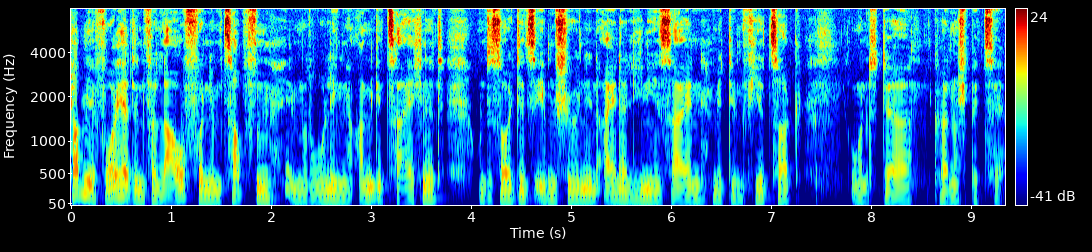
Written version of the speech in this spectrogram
Ich habe mir vorher den Verlauf von dem Zapfen im Rohling angezeichnet und es sollte jetzt eben schön in einer Linie sein mit dem Vierzack und der Körnerspitze.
